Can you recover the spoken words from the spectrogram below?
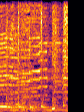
Com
